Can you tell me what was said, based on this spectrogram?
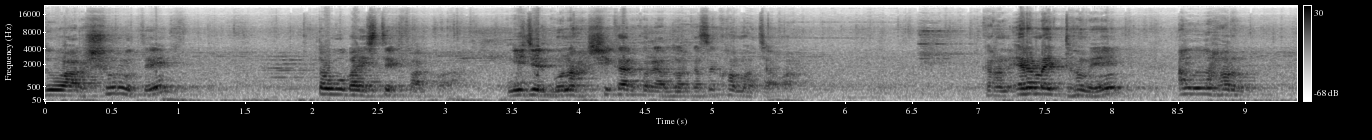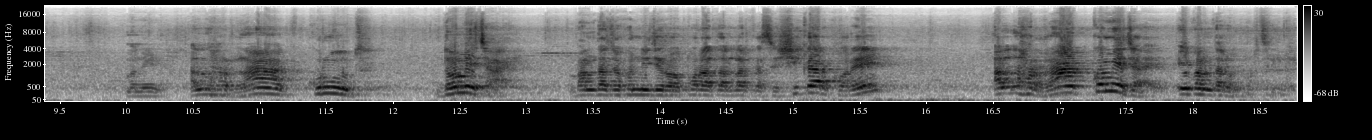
দুয়ার শুরুতে তওবা, ইস্তেগফার করা। নিজের গুনাহ স্বীকার করে আল্লাহর কাছে ক্ষমা চাওয়া। কারণ এর মাধ্যমে আল্লাহর মানে আল্লাহর রাগ, ক্রোধ দমে যায়। বান্দা যখন নিজের অপরাধ আল্লাহর কাছে স্বীকার করে, আল্লাহর রাগ কমে যায় এই বান্দার উপর থেকে।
